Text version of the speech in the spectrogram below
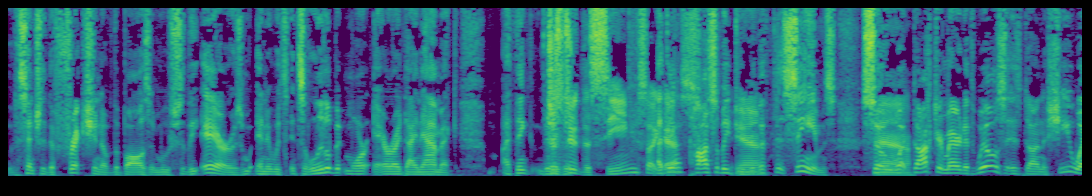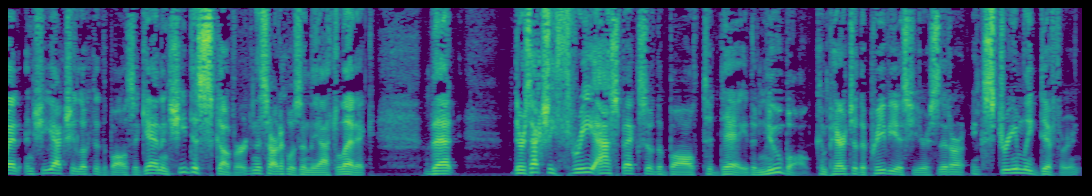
essentially the friction of the ball as it moves through the air, and it was it's a little bit more aerodynamic. I think just a- to the seams, I, I guess. think possibly due Yeah. to the th- seams. So Yeah. what Dr. Meredith Wills has done is she went and she actually looked at the balls again, and she discovered, and this article was in the Athletic, that there's actually three aspects of the ball today, the new ball compared to the previous years, that are extremely different,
